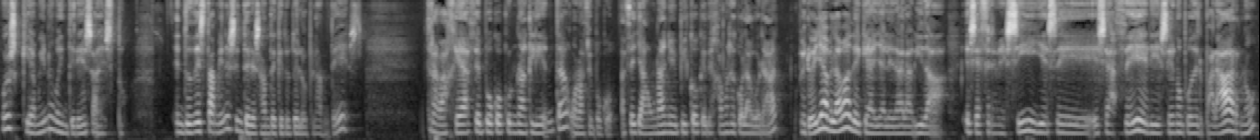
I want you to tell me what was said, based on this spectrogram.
Bueno, es que a mí no me interesa esto. Entonces también es interesante que tú te lo plantees. Trabajé hace poco con una clienta, bueno, hace poco, hace ya un año y pico que dejamos de colaborar, pero ella hablaba de que a ella le da la vida ese frenesí y ese, ese hacer y ese no poder parar, ¿no?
